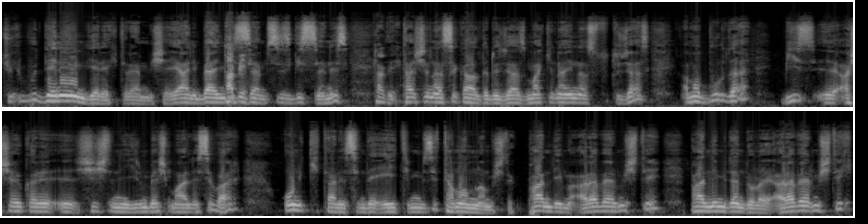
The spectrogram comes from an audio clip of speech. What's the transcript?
Çünkü bu deneyim gerektiren bir şey. Yani ben Tabii. gitsem siz gitseniz Tabii. E, taşı nasıl kaldıracağız, makinayı nasıl tutacağız? Ama burada biz e, aşağı yukarı e, Şişli'nin 25 mahallesi var. 12 tanesinde eğitimimizi tamamlamıştık. Pandemi ara vermişti. Pandemiden dolayı ara vermiştik.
